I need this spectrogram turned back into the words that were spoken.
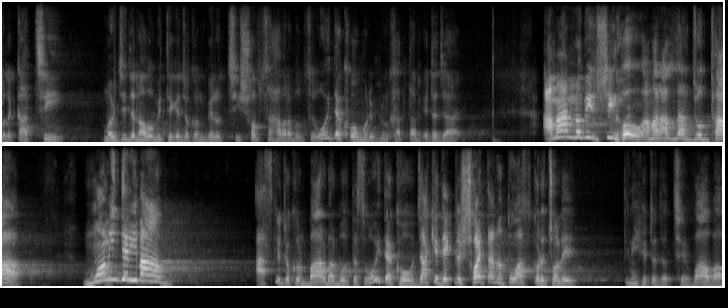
বলে, কাঁদছি। মসজিদে নববী থেকে যখন বেরোচ্ছি, সব সাহাবারা বলছে, ওই দেখো ওমর ইবনুল খাত্তাব হেঁটে যায়। আমার নবীর সিংহ, আমার আল্লাহর যোদ্ধা, মমিনদের ইমাম আজকে যখন বারবার বলতেছে, ওই দেখো, যাকে দেখলে শয়তানও তোয়াজ করে চলে। তিনি হেঁটে যাচ্ছে, বাহ বাহ,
